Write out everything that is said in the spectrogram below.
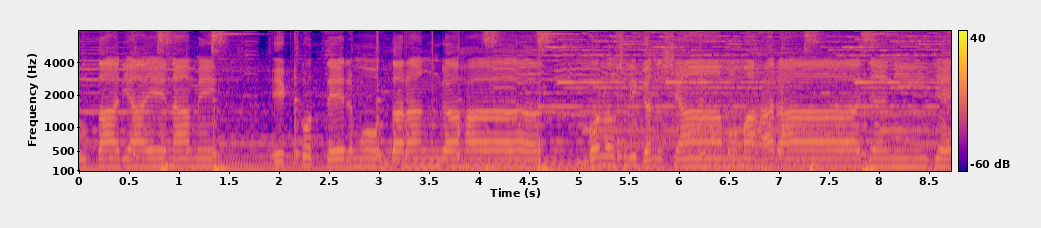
ઉતાર્યા એ નામે એકોતેરમો તરંગ બોલો શ્રી ઘનશ્યામ મહારાજની જય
